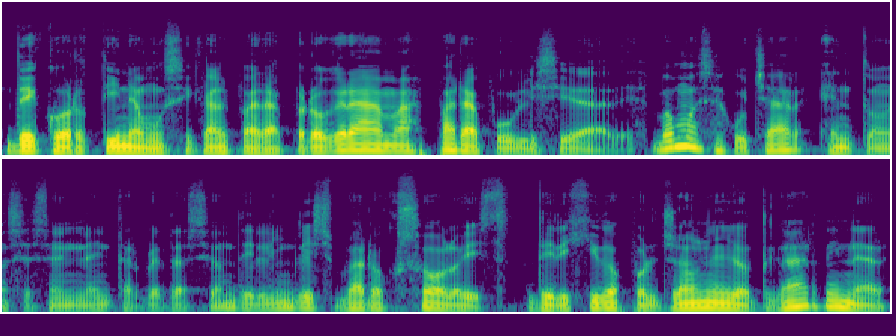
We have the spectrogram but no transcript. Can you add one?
de cortina musical para programas, para publicidades. Vamos a escuchar entonces en la interpretación del English Baroque Soloist, dirigido por John Elliot Gardiner,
